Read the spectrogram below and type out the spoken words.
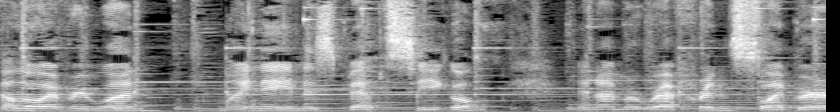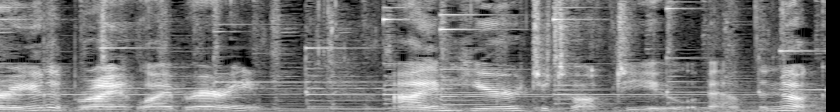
Hello everyone, my name is Beth Siegel and I'm a reference librarian at Bryant Library. I'm here to talk to you about the Nook.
